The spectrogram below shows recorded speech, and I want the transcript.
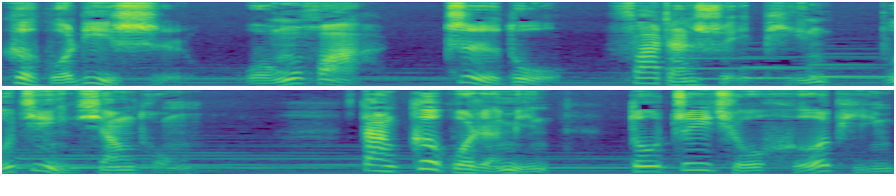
各国历史文化制度发展水平不尽相同，但各国人民都追求和平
